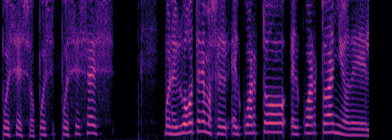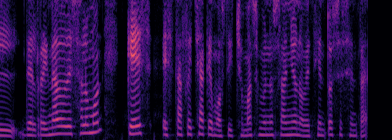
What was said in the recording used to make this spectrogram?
pues eso, pues, pues esa es. Bueno, y luego tenemos el, el cuarto, el cuarto año del, del, reinado de Salomón, que es esta fecha que hemos dicho, más o menos el año 960.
